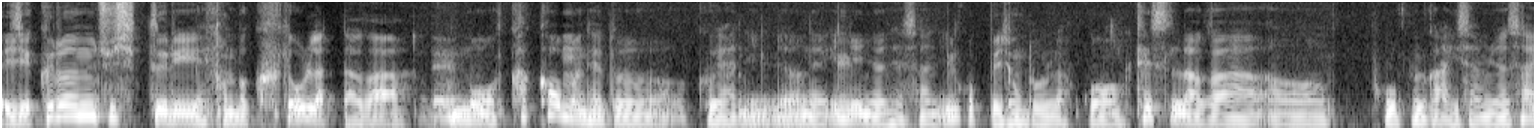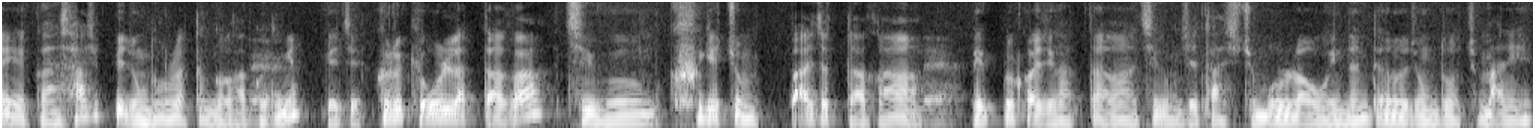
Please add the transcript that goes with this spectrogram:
이제 그런 주식들이 한번 크게 올랐다가 네. 뭐 카카오만 해도 거의 한 1년에 1, 2년 해서 한 7배 정도 올랐고 테슬라가 어 그 불과 한 2, 3년 사이에 그한 40배 정도 올랐던 것 같거든요. 그러니까 이제 그렇게 올랐다가 지금 크게 좀 빠졌다가 네. 100불까지 갔다가 지금 이제 다시 좀 올라오고 있는데 어느 정도 좀 많이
